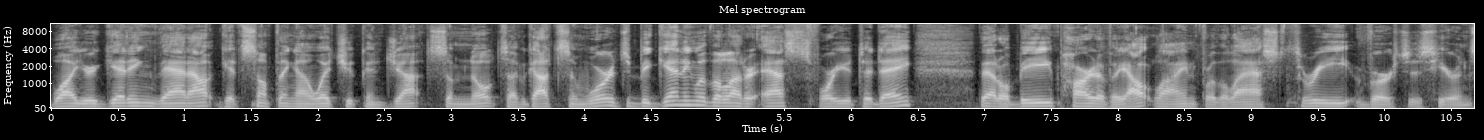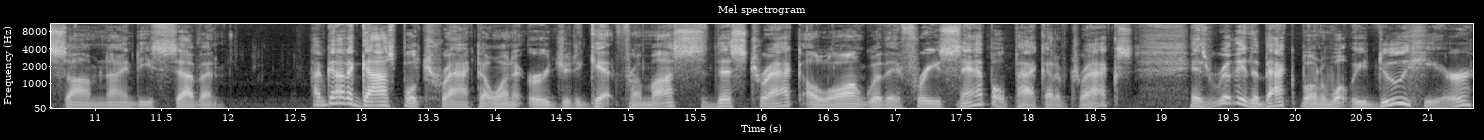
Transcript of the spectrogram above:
While you're getting that out, get something on which you can jot some notes. I've got some words beginning with the letter S for you today. That'll be part of the outline for the last three verses here in Psalm 97. I've got a gospel tract I want to urge you to get from us. This tract, along with a free sample packet of tracks, is really the backbone of what we do here.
